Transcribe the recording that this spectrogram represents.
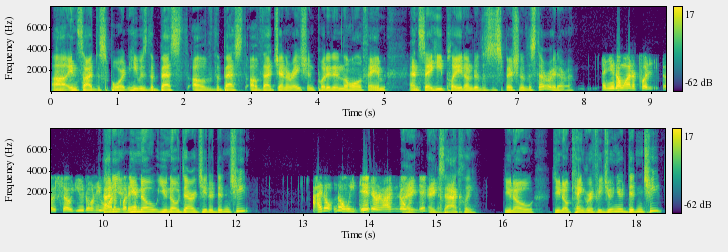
uh, inside the sport. He was the best of the best of that generation. Put it in the Hall of Fame and say he played under the suspicion of the steroid era. And you don't want to put uh, so you don't even How want do to you, put you in- know? You know Derek Jeter didn't cheat. I don't know he did or I know he didn't. Exactly. You know? Do you know Ken Griffey Jr. didn't cheat?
